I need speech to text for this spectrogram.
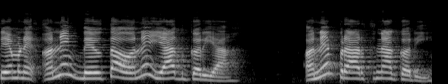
તેમણે અનેક દેવતાઓને યાદ કર્યા અને પ્રાર્થના કરી.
